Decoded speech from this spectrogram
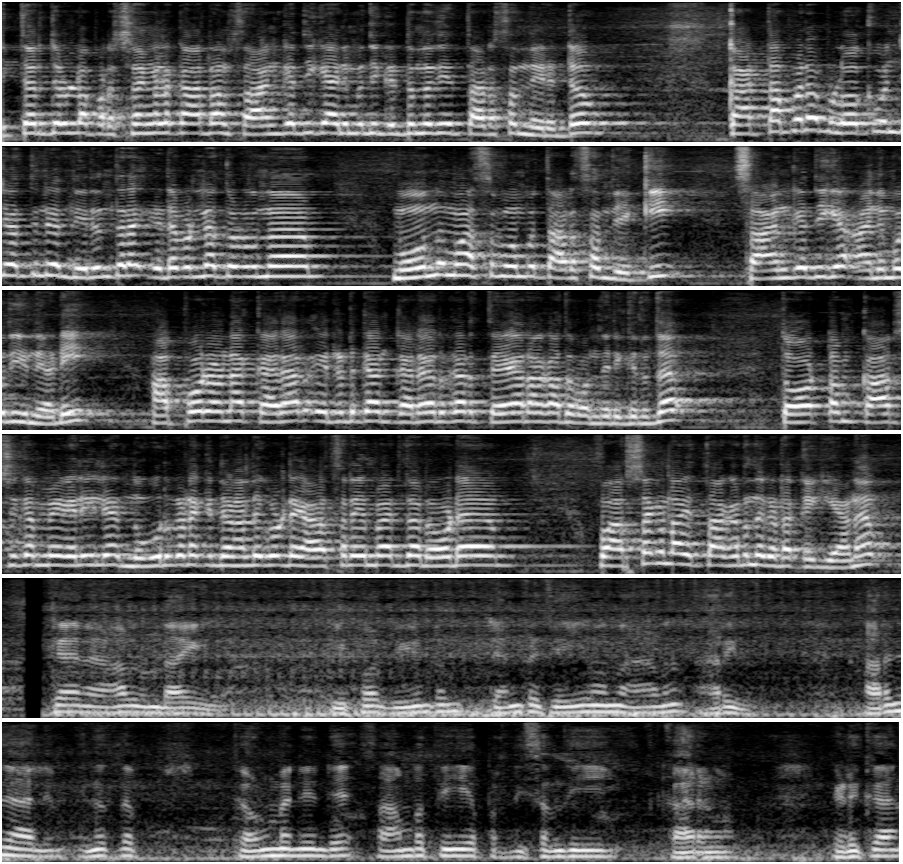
ഇത്തരത്തിലുള്ള പ്രശ്നങ്ങൾ കാരണം സാങ്കേതിക അനുമതി കിട്ടുന്നതിൽ തടസ്സം നേരിട്ടു. കട്ടപ്പന ബ്ലോക്ക് പഞ്ചായത്തിന്റെ നിരന്തര ഇടപെടലിനെ തുടർന്ന് മൂന്ന് മാസം മുമ്പ് തടസ്സം നീക്കി. സാങ്കേതിക അനുമതി നേടി. അപ്പോഴാണ് കരാർ ഏറ്റെടുക്കാൻ കരാറുകാർ തയ്യാറാകാതെ വന്നിരിക്കുന്നത്. തോട്ടം കാർഷിക മേഖലയിലെ നൂറുകണക്കിന് ആളുകളുടെ ആശ്രയമായിരുന്ന റോഡ് വർഷങ്ങളായി തകർന്നു കിടക്കുകയാണ്. ഇപ്പോൾ വീണ്ടും ചെയ്യുമെന്നാണ് അറിവ്. അറിഞ്ഞാലും ഇന്നത്തെ ഗവൺമെന്റിന്റെ സാമ്പത്തിക പ്രതിസന്ധി കാരണം എടുക്കാൻ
